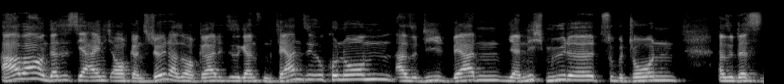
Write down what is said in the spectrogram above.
Aber, und das ist ja eigentlich auch ganz schön, also auch gerade diese ganzen Fernsehökonomen, also die werden ja nicht müde zu betonen, also dass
